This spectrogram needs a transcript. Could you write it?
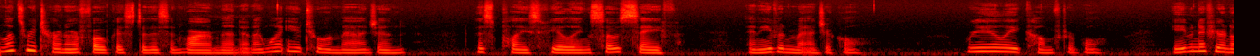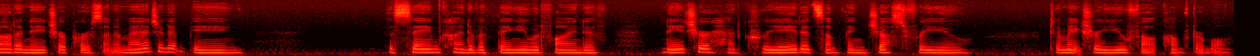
Let's return our focus to this environment. And I want you to imagine this place feeling so safe and even magical, really comfortable. Even if you're not a nature person, imagine it being the same kind of a thing you would find if nature had created something just for you to make sure you felt comfortable.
